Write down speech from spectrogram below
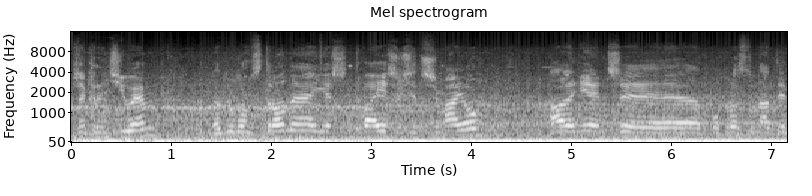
przekręciłem na drugą stronę. Jeszcze dwa jeszcze się trzymają. ale nie wiem czy po prostu na tym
